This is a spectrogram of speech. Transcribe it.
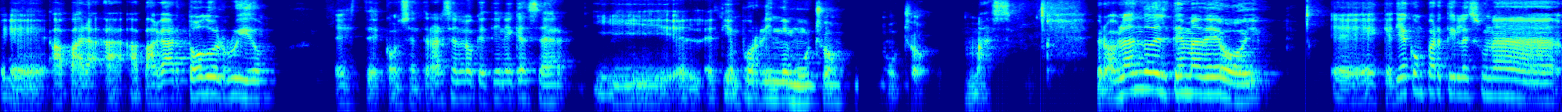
eh, apagar todo el ruido, este, concentrarse en lo que tiene que hacer y el tiempo rinde mucho, mucho más. Pero hablando del tema de hoy, eh, quería compartirles una,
